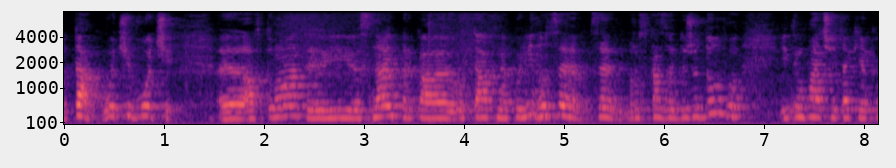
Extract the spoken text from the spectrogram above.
отак, очі в очі, е, автомат і снайперка, отак на коліно. Ну це, це розказує дуже довго. І тим паче, так як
